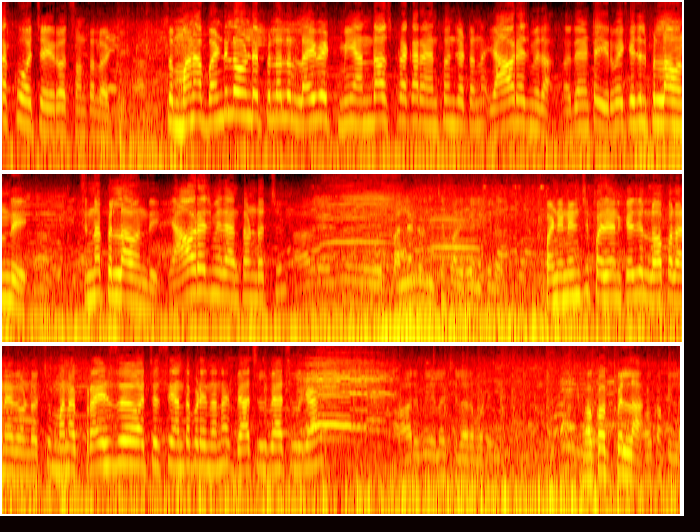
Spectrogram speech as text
తక్కువ వచ్చాయి ఈరోజు సంతలోకి. సో మన బండిలో ఉండే పిల్లలు లైవ్ వెయిట్ మీ అందాజ్ ప్రకారం ఎంత ఉంది చెప్పండి? యావరేజ్ మీద. అదేంటే ఇరవై కేజీల పిల్ల ఉంది చిన్న పిల్ల ఉంది. యావరేజ్ మీద ఎంత ఉండొచ్చు? పన్నెండు నుంచి పదిహేను కిలోలు పన్నెండు నుంచి పదిహేను కేజీల లోపల అనేది ఉండొచ్చు. మన ప్రైస్ వచ్చేసి ఎంత పడిందన్న? బ్యాచ్లు బ్యాచ్లుగా? ఆరు వేల చిల్లర పడింది. ఒక్కొక్క పిల్ల. ఒక పిల్ల.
